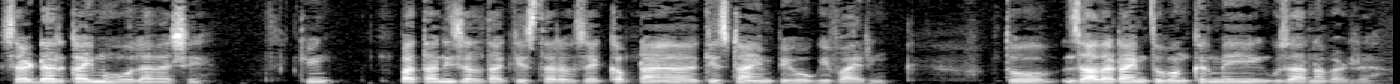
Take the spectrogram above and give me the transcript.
सर डर का ही माहौल है वैसे। क्योंकि पता नहीं चलता किस तरफ़ से कब टाइम किस टाइम पे होगी फायरिंग तो ज़्यादा टाइम तो बंकर में ही गुजारना पड़ रहा है।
